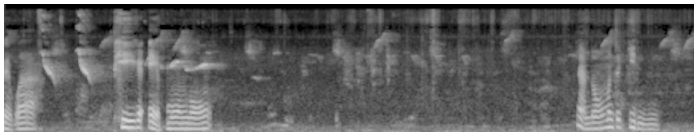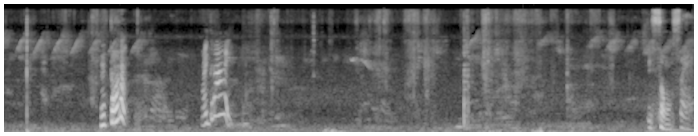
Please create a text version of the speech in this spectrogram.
แบบว่า พี่ก็แอบมองน้องน่ะน้องมันจะกินไม่ต้อง ไม่ได้ ไปสองแสน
